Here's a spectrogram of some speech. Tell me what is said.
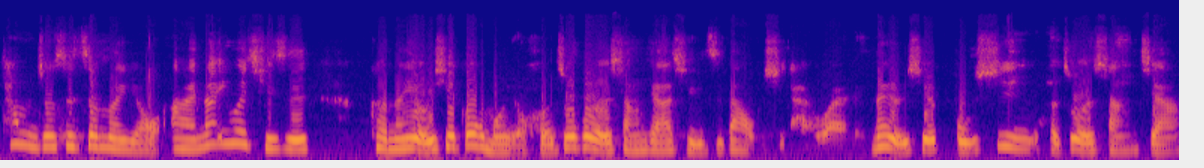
他们就是这么有爱。那因为其实可能有一些跟我们有合作过的商家，其实知道我是台湾人。那有一些不是合作的商家，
